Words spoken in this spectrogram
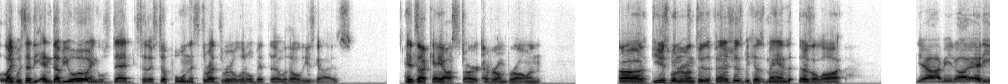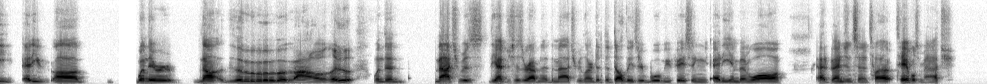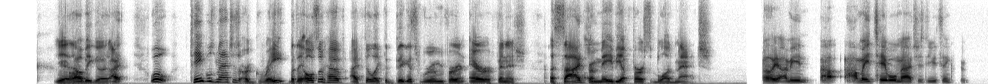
like we said, the NWO angle's dead, so they're still pulling this thread through a little bit though with all these guys. It's a chaos start, everyone brawling. Uh, do you just want to run through the finishes because man, th- there's a lot. Yeah, I mean uh, Eddie Eddie uh, when they were not when the match was the entrances were happening at the match, we learned that the Dudleys are, will be facing Eddie and Benoit at Vengeance in a tables match. Yeah, that'll be good. I well, tables matches are great, but they also have I feel like the biggest room for an error finish aside from maybe a first blood match. Oh yeah, I mean, how, how many table matches do you think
